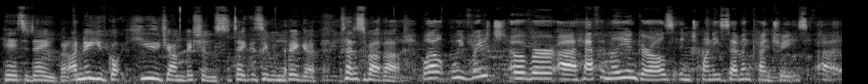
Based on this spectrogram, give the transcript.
here today, but I know you've got huge ambitions to take this even bigger. Tell us about that. Well, we've reached over uh, half a million girls in 27 countries. Uh,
